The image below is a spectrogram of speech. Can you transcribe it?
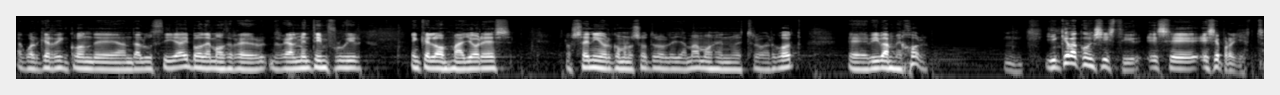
a cualquier rincón de Andalucía y podemos realmente influir en que los mayores, los seniors, como nosotros le llamamos en nuestro argot, eh, vivan mejor. ¿Y en qué va a consistir ese, ese proyecto?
